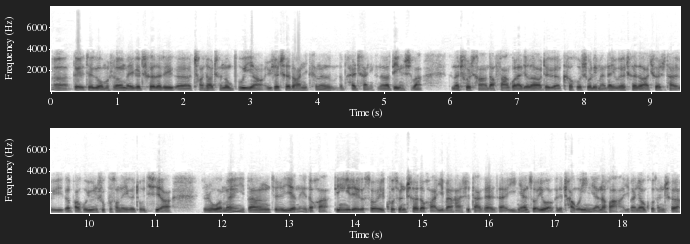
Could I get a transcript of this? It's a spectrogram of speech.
呃，对这个我们说每个车的这个畅销程度不一样，有些车的话你可能的排产你可能要定是吧？可能出厂到发过来就到这个客户手里面，但有些车的话确实它有一个包括运输库存的一个周期啊。就是我们一般就是业内的话，定义这个所谓库存车的话，一般还是大概在一年左右，可能超过一年的话，一般叫库存车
